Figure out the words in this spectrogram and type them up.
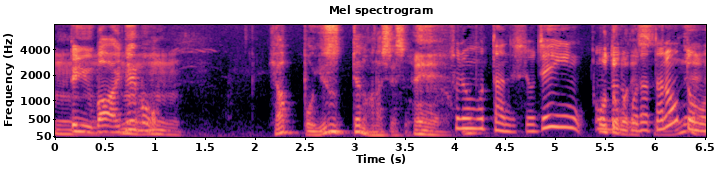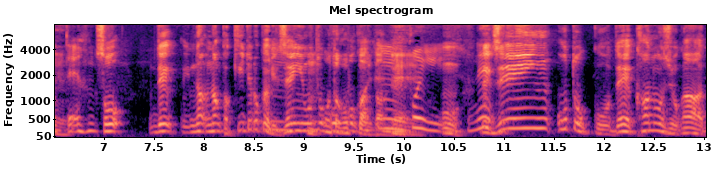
うんっていう場合でもうんうん100歩譲っての話です。えそれ思ったんですよ。全員女の子だったの、男ですと思って。そう。で、ななんか聞いてる限り全員男っぽかったんで。うん、ですうん、ね。で全員男で彼女が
